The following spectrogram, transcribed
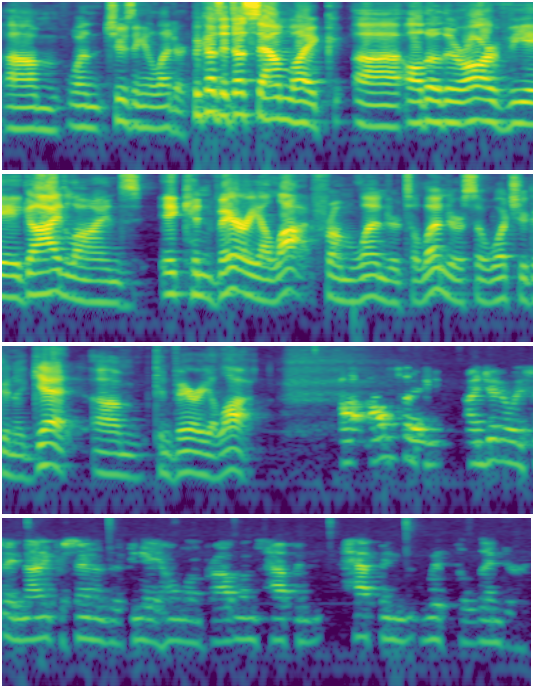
um, when choosing a lender. Because it does sound like, uh, although there are VA guidelines, it can vary a lot from lender to lender. So what you're going to get um, can vary a lot. I'll say, I generally say 90% of the VA home loan problems happen happen with the lender.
